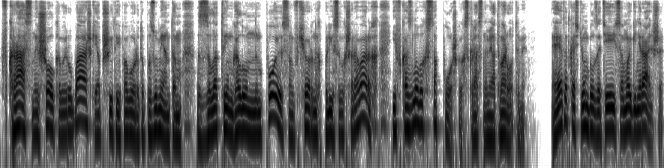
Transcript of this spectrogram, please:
в красной шелковой рубашке, обшитой по вороту позументом, с золотым галунным поясом, в черных плисовых шароварах и в козловых сапожках с красными отворотами. Этот костюм был затеей самой генеральши.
